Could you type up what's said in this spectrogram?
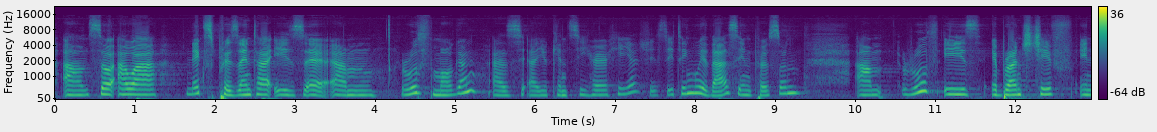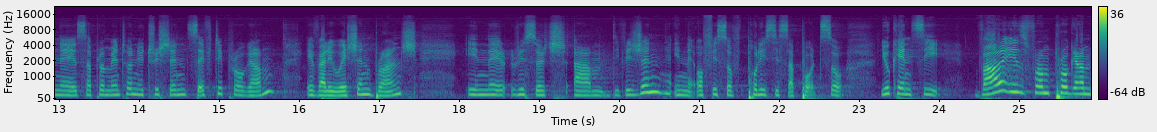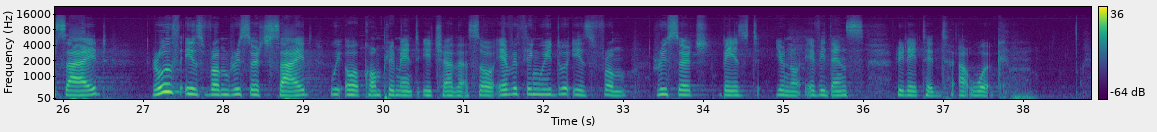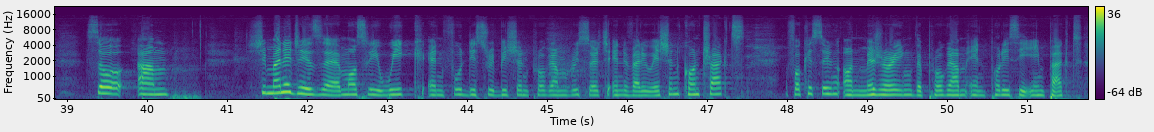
Um, so our next presenter is uh, um, Ruth Morgan, as uh, you can see her here. She's sitting with us in person. Um, Ruth is a branch chief in a supplemental nutrition safety program evaluation branch in the research um, division in the Office of Policy Support. So you can see Val is from program side, Ruth is from research side. We all complement each other. So everything we do is from research-based, you know, evidence-related uh, work. So um, she manages uh, mostly WIC and food distribution program research and evaluation contracts, focusing on measuring the program and policy impact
